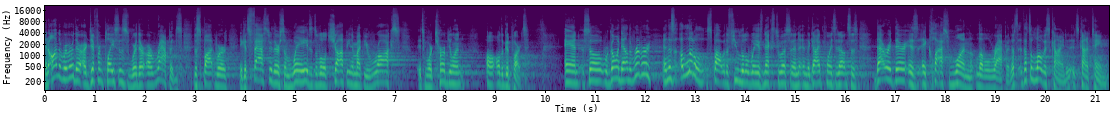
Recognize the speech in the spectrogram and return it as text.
And on the river, there are different places where there are rapids. The spot where it gets faster, there are some waves, it's a little choppy, there might be rocks, it's more turbulent, all, all the good parts. And so we're going down the river, and there's a little spot with a few little waves next to us, and, and the guide points it out and says, That right there is a class one level rapid. That's, that's the lowest kind, it's kind of tame.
